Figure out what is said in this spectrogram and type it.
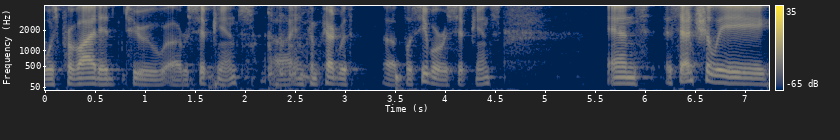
was provided to recipients and compared with placebo recipients. And essentially,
